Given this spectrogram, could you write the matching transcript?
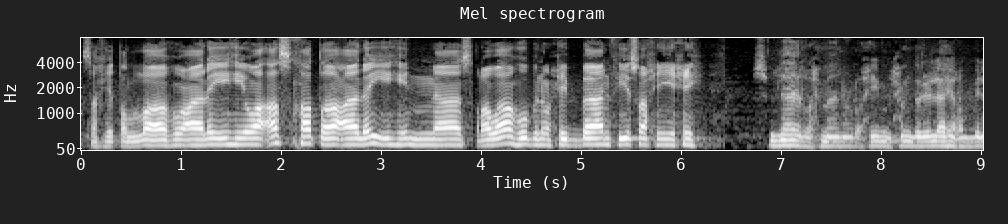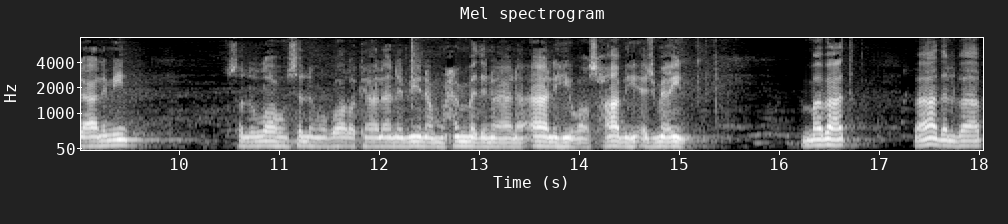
سخط الله عليه وأسخط عليه الناس. رواه ابن حبان في صحيحه. بسم الله الرحمن الرحيم. الحمد لله رب العالمين. صلى الله وسلم وبارك على نبينا محمد وعلى آله وأصحابه أجمعين. أما بعد فهذا الباب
